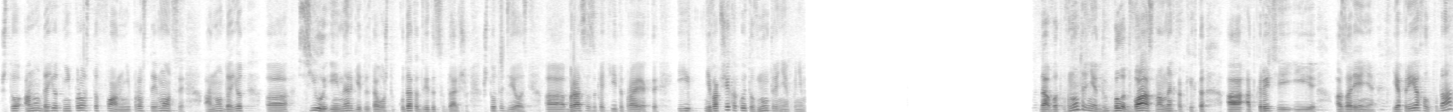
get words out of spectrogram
что оно дает не просто фан, не просто эмоции, оно дает э, силы и энергии для того, чтобы куда-то двигаться дальше, что-то делать, э, браться за какие-то проекты. И, и вообще какое-то внутреннее понимание. Да, вот внутреннее было два основных каких-то а, открытий и озарения. Я приехал туда,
